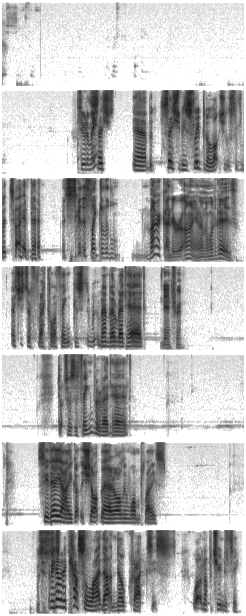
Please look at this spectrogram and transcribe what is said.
see what I mean? say she, yeah, but say she's been sleeping a lot. She looks a little bit tired there. She's got this like little mark under her eye. I don't know what it is. It's just a freckle, I think, because remember, red haired. Yeah, true. Doctor has a thing for red haired. See, there you are. You've got the shot there all in one place. Which is I mean, just- having a castle like that and no cracks, it's what an opportunity.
